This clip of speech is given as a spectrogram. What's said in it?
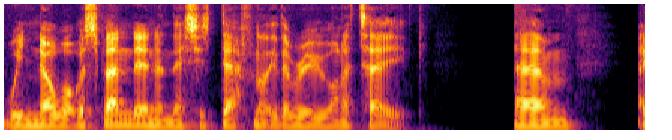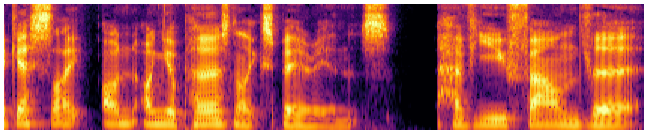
we know what we're spending, and this is definitely the route we want to take. Um, I guess like on on your personal experience, have you found that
